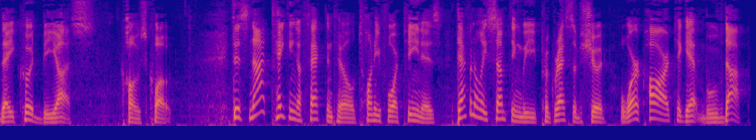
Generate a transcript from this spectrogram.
they could be us. This not taking effect until 2014 is definitely something we progressives should work hard to get moved up.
